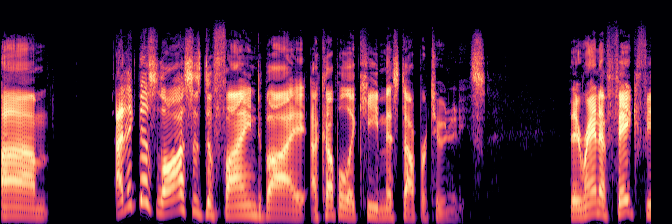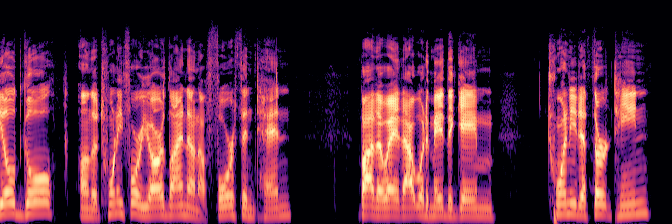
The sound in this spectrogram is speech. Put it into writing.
um, I think this loss is defined by a couple of key missed opportunities. They ran a fake field goal on the 24 yard line on a fourth and 10. By the way, that would have made the game 20 to 13.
